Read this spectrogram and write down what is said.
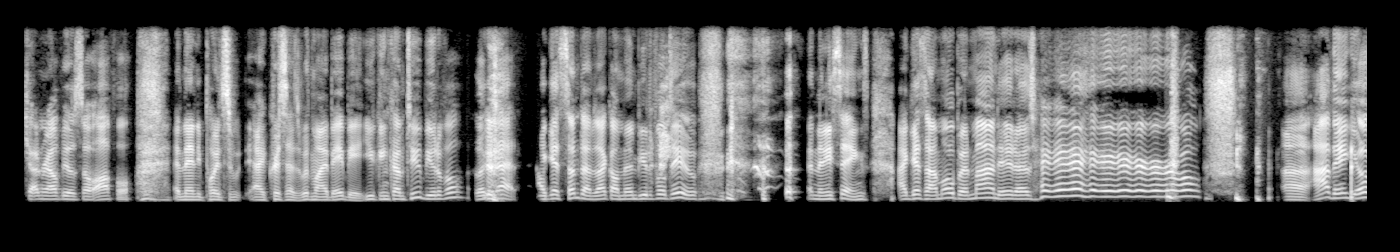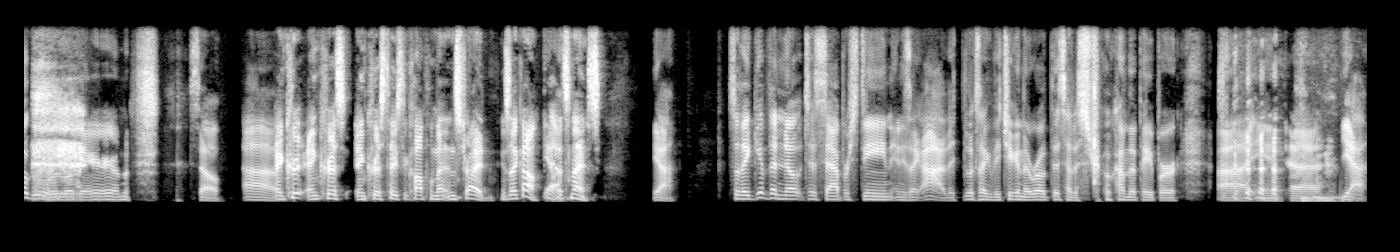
Jean-Ralphio is so awful. And then he points to uh, Chris says, with my baby, you can come too, beautiful. Look at that. I guess sometimes I call men beautiful too. and then he sings, I guess I'm open minded as hell. uh, I think you're good looking. So, uh, and Chris and Chris and Chris takes the compliment in stride. He's like, "Oh, Yeah. that's nice." So they give the note to Saperstein, and he's like, "Ah, it looks like the chicken that wrote this had a stroke on the paper." Uh, and uh, yeah,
